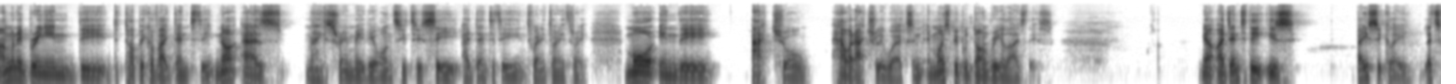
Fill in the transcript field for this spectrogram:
i'm going to bring in the the topic of identity not as mainstream media wants you to see identity in 2023 more in the actual how it actually works and, and most people don't realize this. Now identity is basically let's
